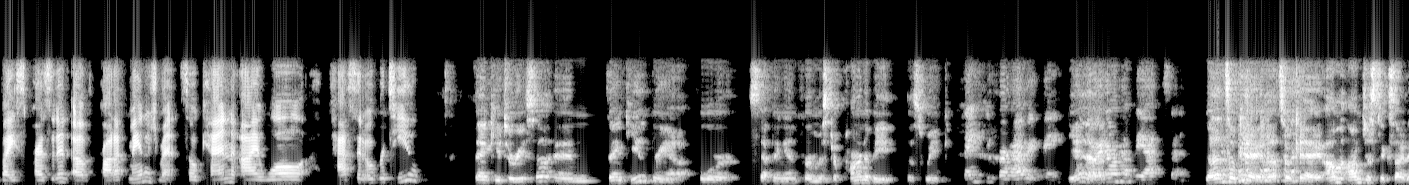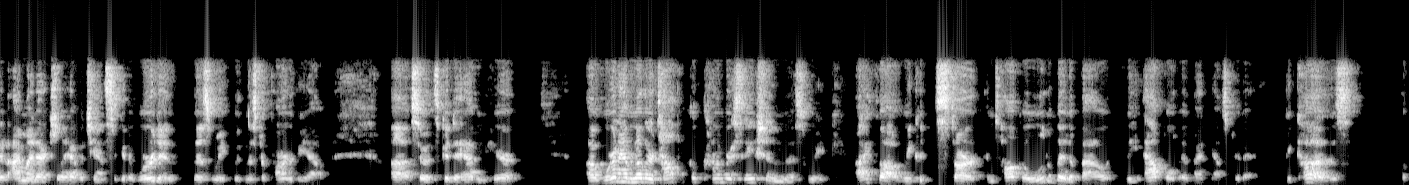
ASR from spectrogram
Vice President of Product Management. So, Ken, I will pass it over to you. Thank you, Teresa, and thank you, Brianna, for stepping in for Mr. Parnaby this week. Thank you for having me. Yeah. Although I don't have the accent. That's okay. That's okay. I'm, I'm just excited. I might actually have a chance to get a word in this week with Mr. Parnaby out. Uh, so it's good to have you here. Uh, we're going to have another topical conversation this week. I thought we could start and talk a little bit about the Apple event yesterday because, of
